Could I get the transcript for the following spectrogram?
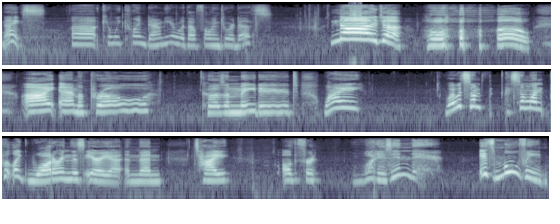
Nice. Uh, can we climb down here without falling to our deaths? Nod! Ho ho ho! I am a pro, cause I made it. Why? Why would some someone put like water in this area and then tie all the furn. What is in there? It's moving.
